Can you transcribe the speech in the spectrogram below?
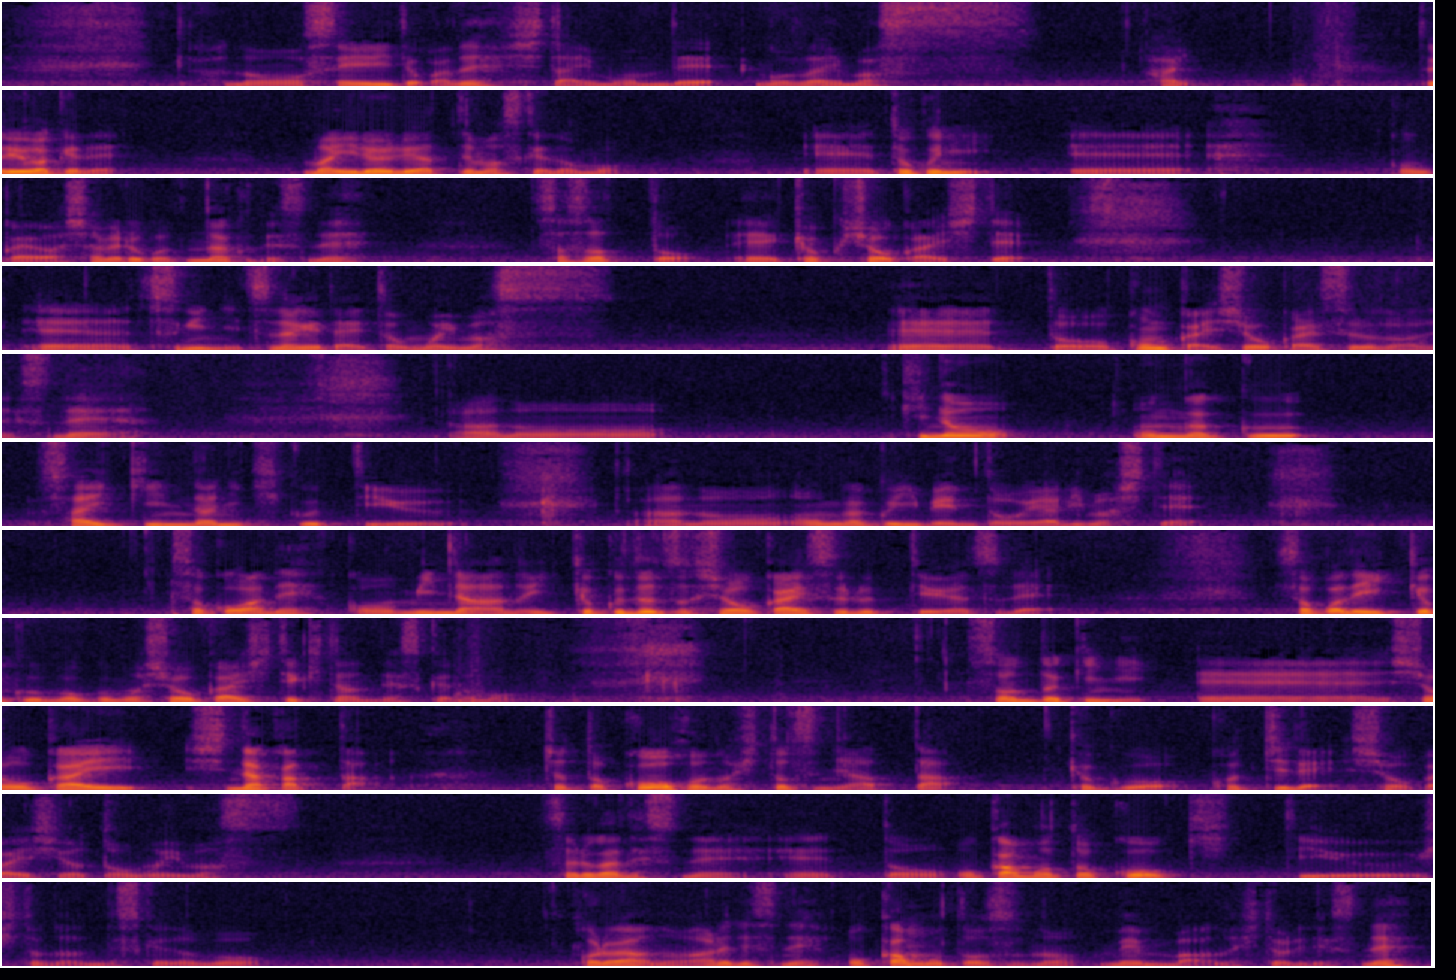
あの整理とかねしたいもんでございます。はい。というわけでまあいろいろやってますけども、えー特に、えー今回は喋ることなくですねささっと、えー曲紹介して、えー次につなげたいと思います。えーっと今回紹介するのはですねあの昨日音楽最近何聴くっていうあの音楽イベントをやりましてそこはねこうみんなあの1曲ずつ紹介するっていうやつでそこで1曲僕も紹介してきたんですけどもその時に、えー紹介しなかったちょっと候補の一つにあった曲をこっちで紹介しようと思います。それがですねえーっと岡本幸輝っていう人なんですけどもこれはあのあれですね岡本のメンバーの一人ですね。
